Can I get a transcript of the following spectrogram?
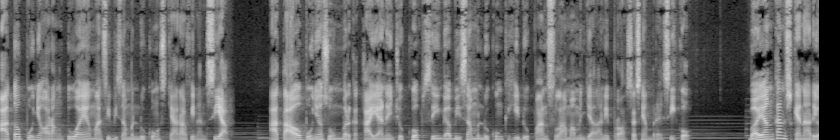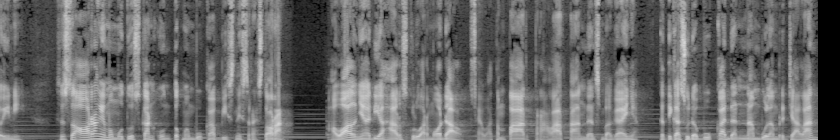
atau punya orang tua yang masih bisa mendukung secara finansial, atau punya sumber kekayaan yang cukup sehingga bisa mendukung kehidupan selama menjalani proses yang beresiko. Bayangkan skenario ini, seseorang yang memutuskan untuk membuka bisnis restoran. Awalnya dia harus keluar modal, sewa tempat, peralatan, dan sebagainya. Ketika sudah buka dan enam bulan berjalan,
